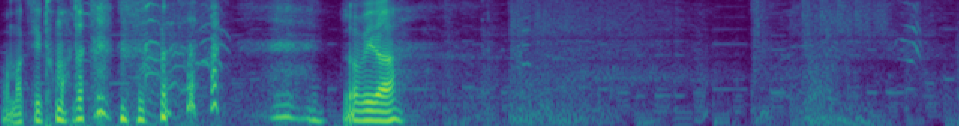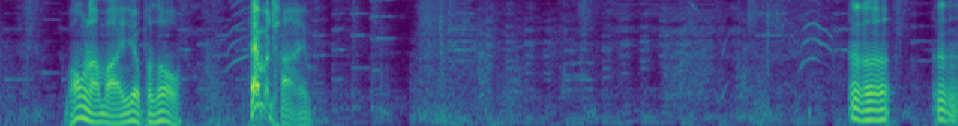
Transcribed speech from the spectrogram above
Oh, Maxi Tomate. Schon wieder. Warum noch mal hier? Pass auf. Hammer Time. Äh, äh.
